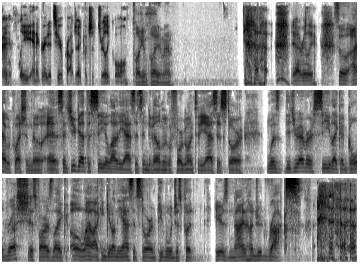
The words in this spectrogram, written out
Right. hopefully integrate it to your project which is really cool Plug and play, man. yeah really So I have a question though. Uh, since you got to see a lot of the assets in development before going to the asset store, was did you ever see like a gold rush as far as like, oh wow, I can get on the asset store and people would just put here's 900 rocks, uh,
